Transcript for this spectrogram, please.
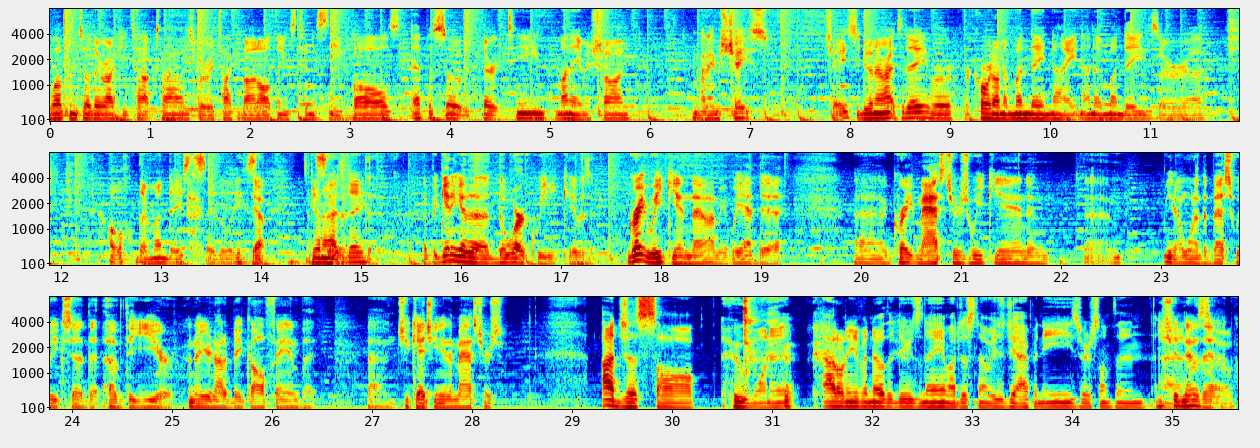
Welcome to the Rocky Top Times, where we talk about all things Tennessee Vols, episode 13. My name is Sean. My name is Chase. Chase, you doing all right today? We're recording on a Monday night. I know Mondays are, uh, oh, they're Mondays to say the least. Yep. Doing all right today? The, the beginning of the, the work week. It was a great weekend, though. I mean, we had the uh, great Masters weekend and, um, you know, one of the best weeks of the, of the year. I know you're not a big golf fan, but uh, did you catch any of the Masters? I just saw who won it. I don't even know the dude's name. I just know he's Japanese or something. You should Uh, know that. so-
